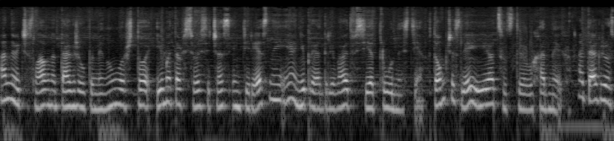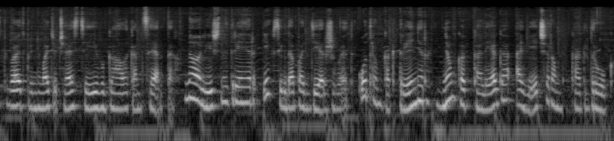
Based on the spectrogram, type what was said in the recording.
Анна Вячеславовна также упомянула, что им это все сейчас интересно и они преодолевают все трудности, в том числе и отсутствие выходных, а также успевают принимать участие и в гала-концертах. Но личный тренер их всегда поддерживает. Утром как тренер, днем как коллега, а вечером как друг.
